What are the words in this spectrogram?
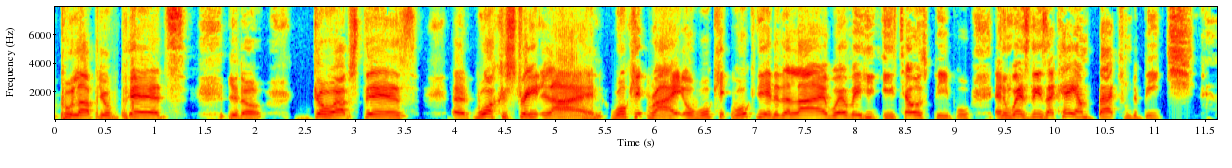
pull up your pants. you know, go upstairs and walk a straight line, walk it right, or walk it walk the end of the line, wherever he, he tells people. And Wesley's like, "Hey, I'm back from the beach.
